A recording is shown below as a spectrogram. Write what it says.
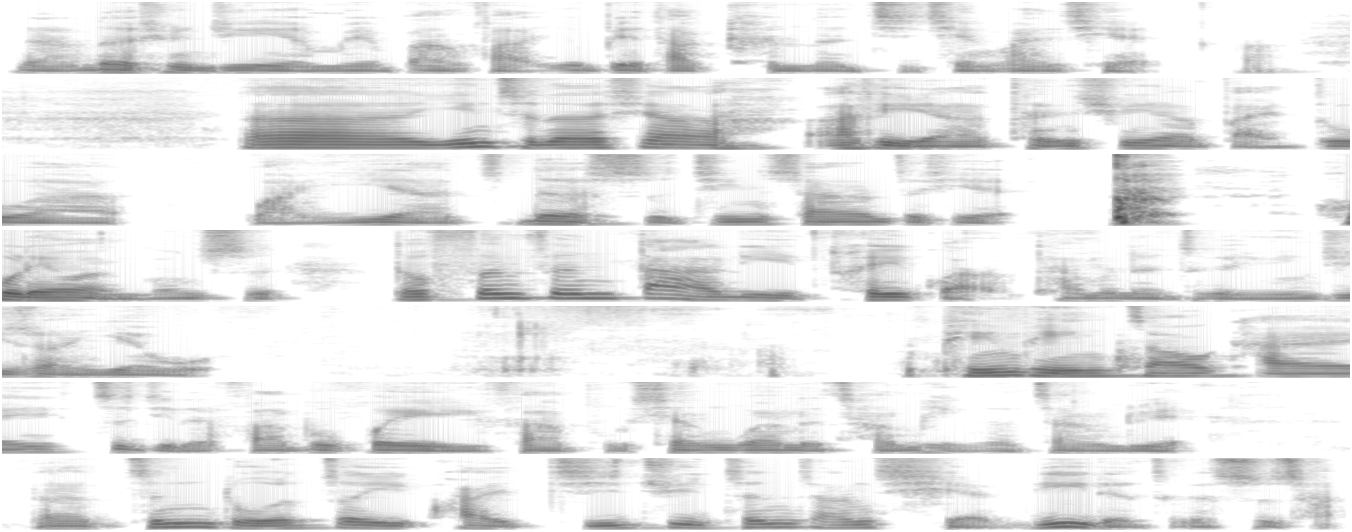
那乐讯君也没有办法，又被他坑了几千块钱啊。那因此呢，像阿里啊、腾讯啊、百度啊、网易啊、乐视、经商这些 互联网公司，都纷纷大力推广他们的这个云计算业务。频频召开自己的发布会，发布相关的产品和战略，那争夺这一块极具增长潜力的这个市场。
